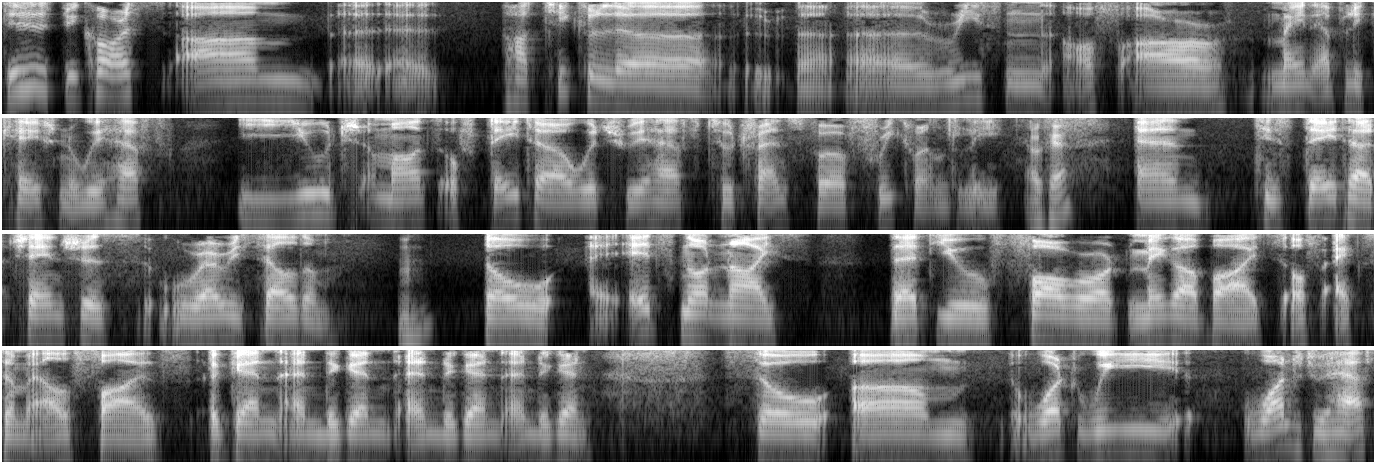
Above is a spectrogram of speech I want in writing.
this is because um, a, a particular uh, uh, reason of our main application, we have huge amounts of data which we have to transfer frequently, Okay. and this data changes very seldom. So it's not nice that you forward megabytes of XML files again and again and again and again. So um, what we wanted to have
